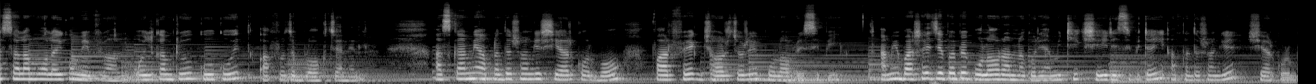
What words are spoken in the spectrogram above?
আসসালামু আলাইকুম everyone, welcome to cook with Afroza blog channel. আজকে আমি আপনাদের সঙ্গে শেয়ার করব পারফেক্ট ঝরঝরে পোলাও রেসিপি। আমি বাসায় যেভাবে পোলাও রান্না করি, আমি ঠিক সেই রেসিপিটাই আপনাদের সঙ্গে শেয়ার করব।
